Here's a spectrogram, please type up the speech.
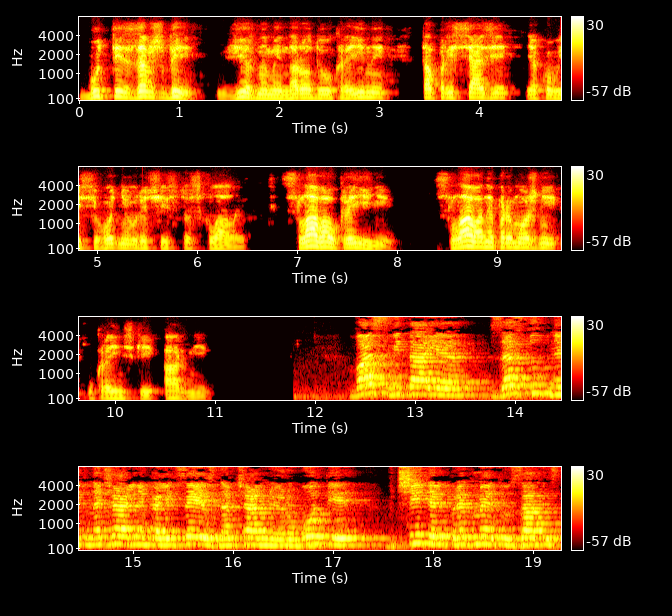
Будьте завжди вірними народу України та присязі, яку ви сьогодні урочисто склали. Слава Україні! Слава непереможній українській армії! Вас вітає заступник начальника ліцею з навчальної роботи, вчитель предмету захист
